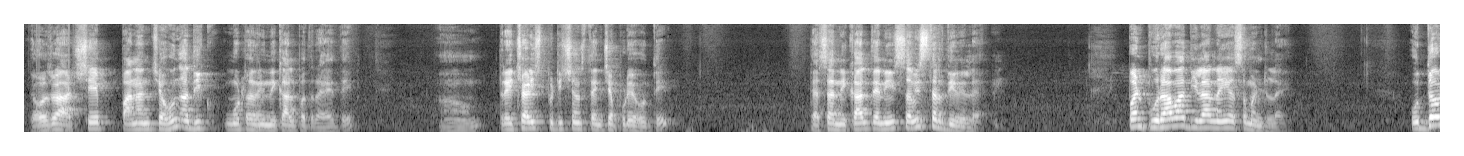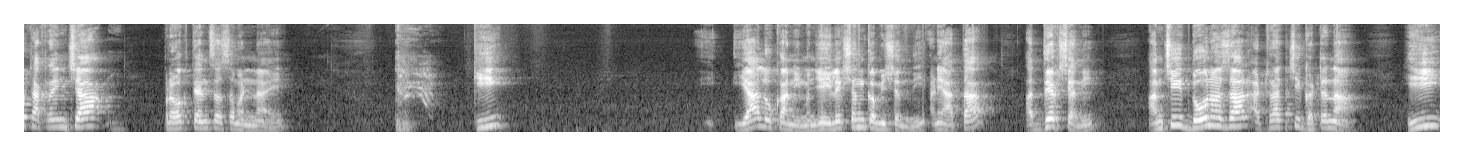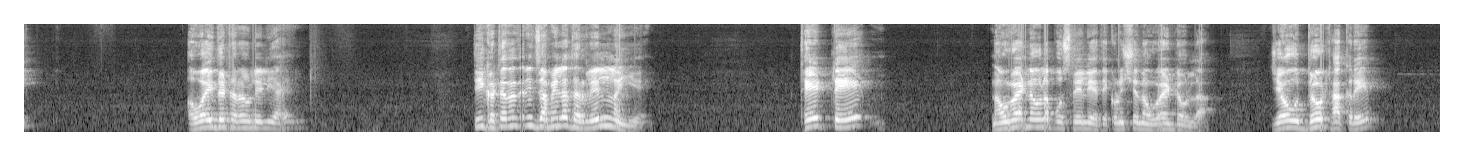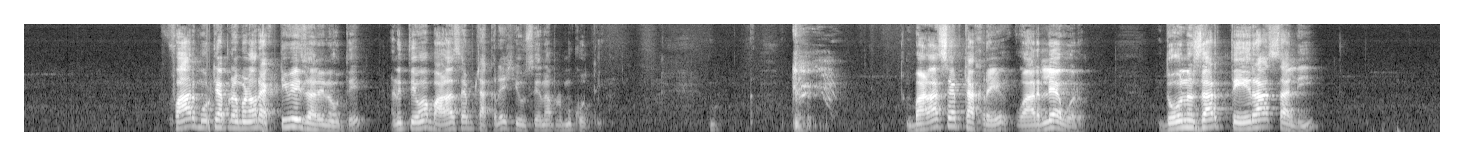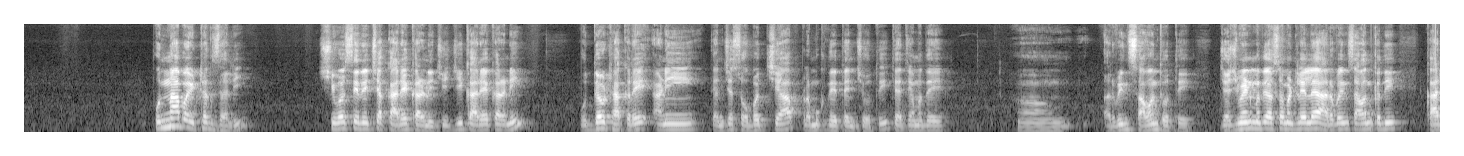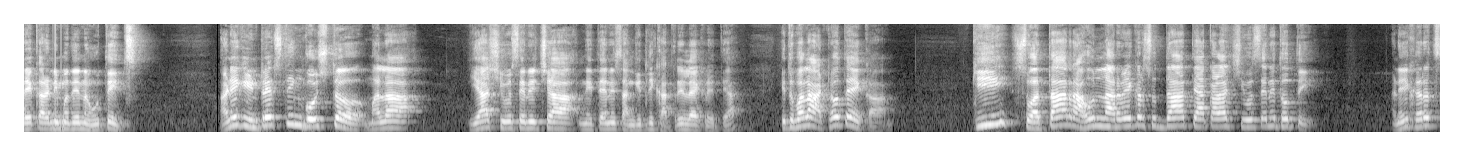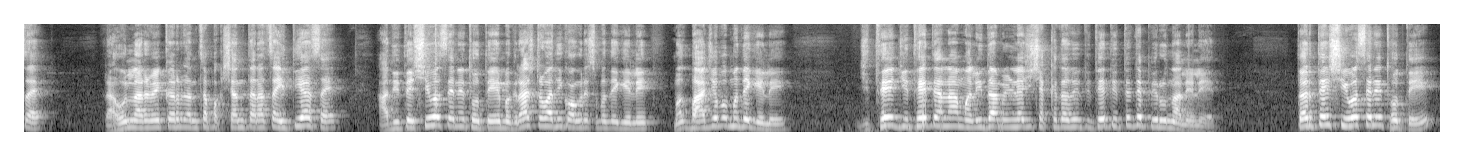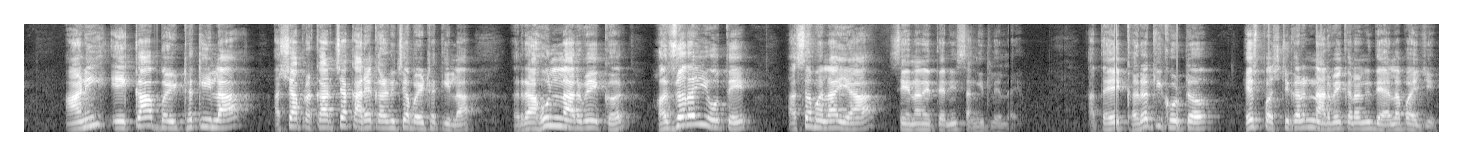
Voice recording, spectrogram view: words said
जवळजवळ आठशे पानांच्याहून अधिक मोठं निकालपत्र आहे ते. त्रेचाळीस पिटिशन्स त्यांच्या पुढे होते. त्याचा निकाल त्यांनी सविस्तर दिलेला आहे. पण पुरावा दिला नाही असं म्हटलं आहे उद्धव ठाकरेंच्या प्रवक्त्यांचं असं म्हणणं आहे की या लोकांनी म्हणजे इलेक्शन कमिशननी आणि आता अध्यक्षांनी आमची दोन हजार अठराची घटना ही अवैध ठरवलेली आहे. ती घटना त्यांनी जमेला धरलेली नाही आहे थेट ते नव्याण्णवला पोचलेली आहेत एकोणीसशे नव्याण्णवला. जेव्हा उद्धव ठाकरे फार मोठ्या प्रमाणावर ॲक्टिव्हही झाले नव्हते आणि तेव्हा बाळासाहेब ठाकरे शिवसेना प्रमुख होते. बाळासाहेब ठाकरे वारल्यावर दोन हजार तेरा साली पुन्हा बैठक झाली. शिवसेनेच्या कार्यकारिणीची जी कार्यकारिणी उद्धव ठाकरे आणि त्यांच्यासोबतच्या प्रमुख नेत्यांची होती. त्याच्यामध्ये अरविंद सावंत होते. जजमेंटमध्ये असं म्हटलेलं आहे अरविंद सावंत कधी कार्यकारिणीमध्ये नव्हतेच. आणि एक इंटरेस्टिंग गोष्ट मला या शिवसेनेच्या नेत्याने सांगितली खात्रीलायकरित्या की तुम्हाला आठवतं आहे का? की स्वतः राहुल नार्वेकर सुद्धा त्या काळात शिवसेनेत होते. आणि हे खरंच आहे. राहुल नार्वेकर यांचा पक्षांतराचा इतिहास आहे. आधी ते शिवसेनेत होते मग राष्ट्रवादी काँग्रेसमध्ये गेले मग भाजपमध्ये गेले. जिथे जिथे त्यांना मलिदा मिळण्याची शक्यता होती तिथे तिथे ते फिरून आलेले आहेत. तर ते शिवसेनेत होते आणि एका बैठकीला अशा प्रकारच्या कार्यकारिणीच्या बैठकीला राहुल नार्वेकर हजरही होते असं मला या सेना नेत्यांनी सांगितलेलं आहे. आता हे खरं की खोटं हे स्पष्टीकरण नार्वेकरांनी द्यायला पाहिजे.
